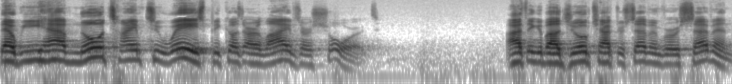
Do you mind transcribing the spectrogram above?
that we have no time to waste because our lives are short. I think about Job chapter 7, verse 7.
